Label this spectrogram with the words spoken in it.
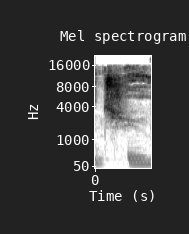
you.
